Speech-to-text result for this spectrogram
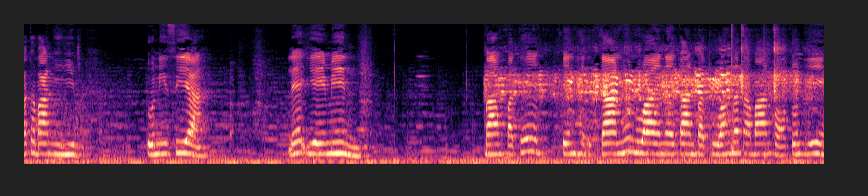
รัฐบาลอียิปต์ตุนิเซีย และเยเมน บางประเทศเป็นเหตุการณ์วุ่นวายในการประท้วงรัฐบาลของตนเอง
